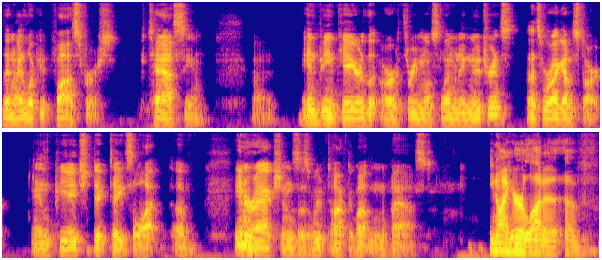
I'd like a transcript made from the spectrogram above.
then I look at phosphorus, potassium, uh, NP and K are the are three most limiting nutrients. That's where I got to start. And pH dictates a lot of interactions, as we've talked about in the past. You know, I hear a lot of, of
